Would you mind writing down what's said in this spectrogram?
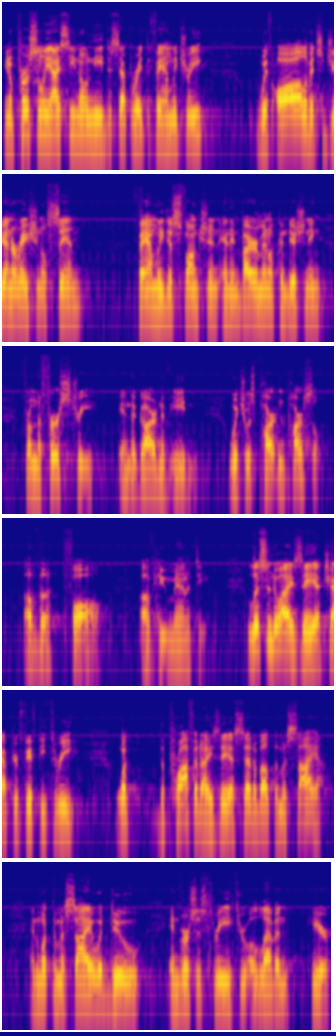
You know, personally, I see no need to separate the family tree with all of its generational sin, family dysfunction, and environmental conditioning from the first tree in the Garden of Eden, which was part and parcel of the fall of humanity. Listen to Isaiah chapter 53, what the prophet Isaiah said about the Messiah and what the Messiah would do in verses 3 through 11 here.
